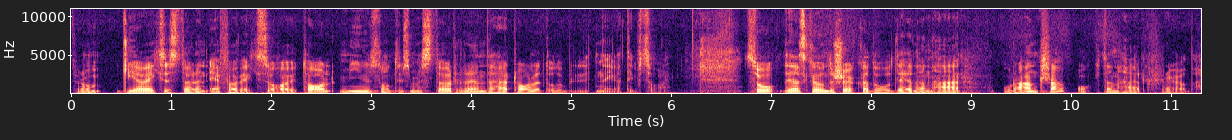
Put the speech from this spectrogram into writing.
För om g av x är större än f av x så har jag tal minus något som är större än det här talet och då blir det ett negativt svar. Så det jag ska undersöka då det är den här orangea och den här röda.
